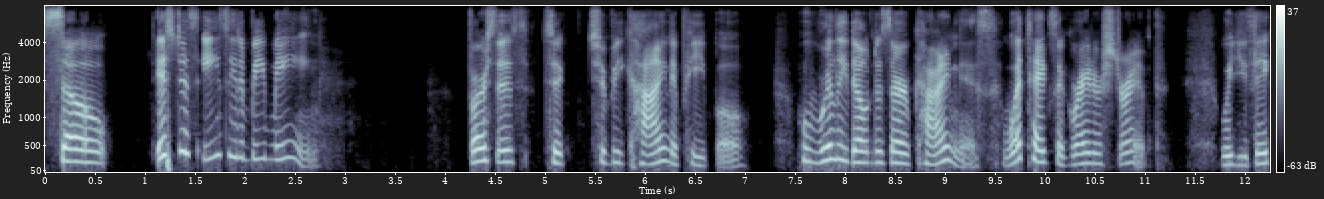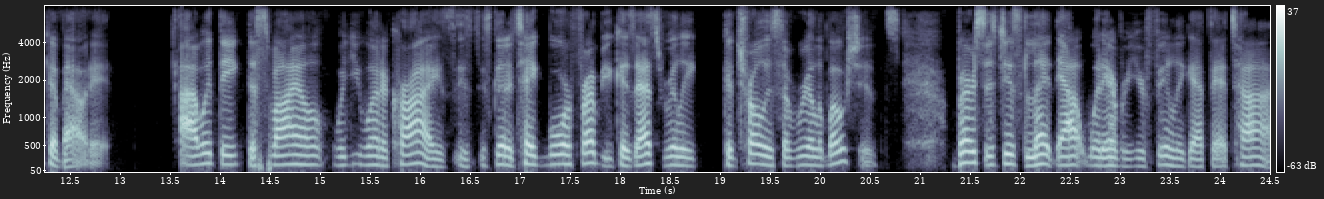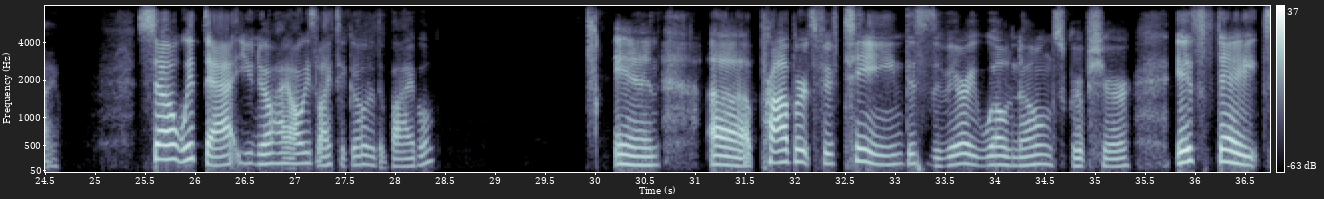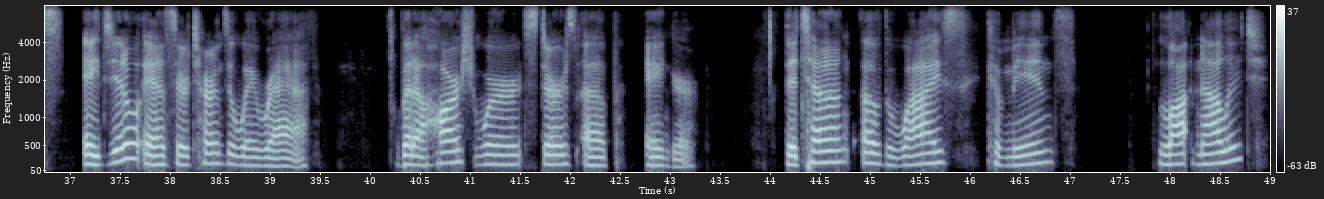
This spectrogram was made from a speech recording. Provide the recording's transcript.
So it's just easy to be mean versus to to be kind to people who really don't deserve kindness. What takes a greater strength when you think about it? I would think the smile when you want to cry is, is, going to take more from you because that's really controlling some real emotions versus just letting out whatever you're feeling at that time. So, with that, you know, I always like to go to the Bible. And uh, Proverbs 15, this is a very well known scripture. It states, A gentle answer turns away wrath, but a harsh word stirs up anger. The tongue of the wise commends knowledge,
